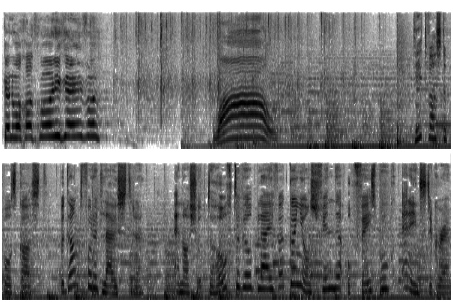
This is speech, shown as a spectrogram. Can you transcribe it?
Kunnen we God glorie geven? Wauw. Dit was de podcast. Bedankt voor het luisteren. En als je op de hoogte wilt blijven, kun je ons vinden op Facebook en Instagram.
